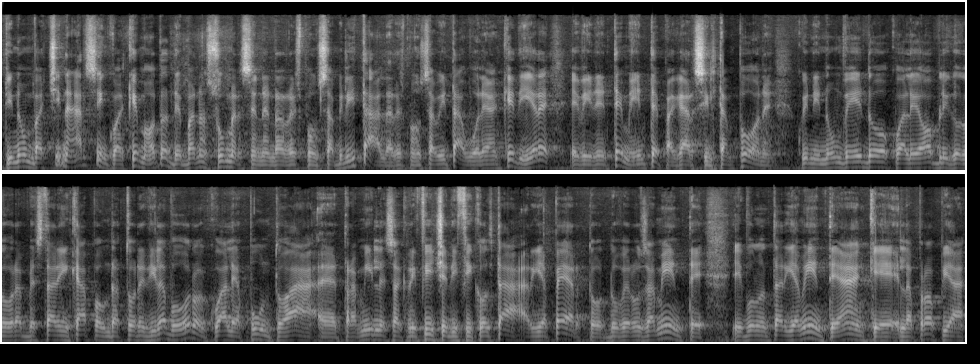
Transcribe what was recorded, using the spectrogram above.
di non vaccinarsi in qualche modo debbano assumersene la responsabilità, la responsabilità vuole anche dire evidentemente pagarsi il tampone, quindi non vedo quale obbligo dovrebbe stare in capo a un datore di lavoro il quale appunto ha eh, tra mille sacrifici e difficoltà riaperto doverosamente e volontariamente anche la propria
